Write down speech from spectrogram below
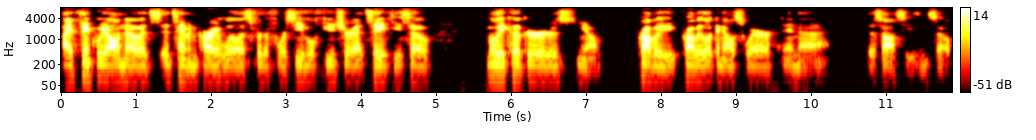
I think we all know it's it's him and Khari Willis for the foreseeable future at safety. So Malik Hooker is, you know, probably probably looking elsewhere in uh this off season. So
